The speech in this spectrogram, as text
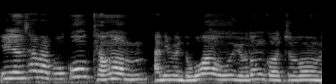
1년 살아보고 경험 아니면 노하우 이런 거 좀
